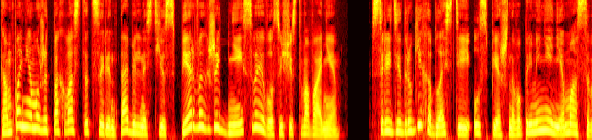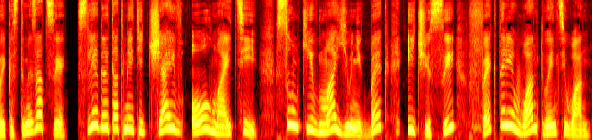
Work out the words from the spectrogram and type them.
компания может похвастаться рентабельностью с первых же дней своего существования. Среди других областей успешного применения массовой кастомизации следует отметить чай в All My Tea, сумки в My Unique Bag и часы в Factory 121.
